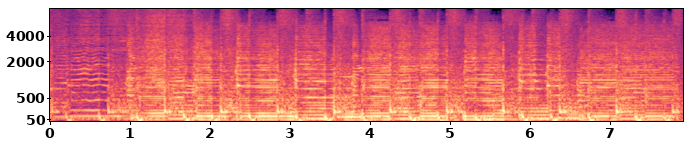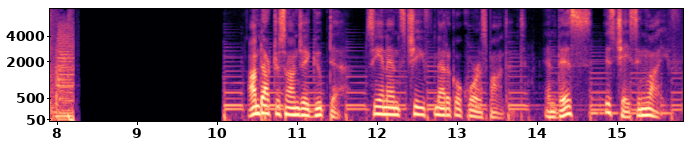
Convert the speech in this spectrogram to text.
I'm Dr. Sanjay Gupta, CNN's chief medical correspondent, and this is Chasing Life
